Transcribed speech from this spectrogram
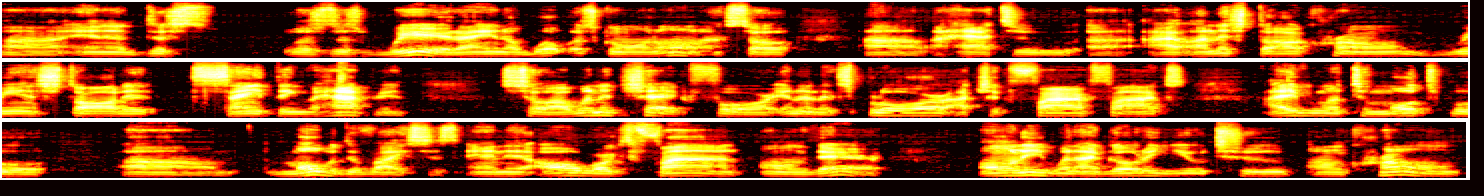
uh, and it just was just weird. I didn't know what was going on. So uh, I had to, uh, I uninstalled Chrome, reinstalled it, same thing would happen. So I went and checked for Internet Explorer, I checked Firefox, I even went to multiple um, mobile devices and it all worked fine on there. Only when I go to YouTube on Chrome,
